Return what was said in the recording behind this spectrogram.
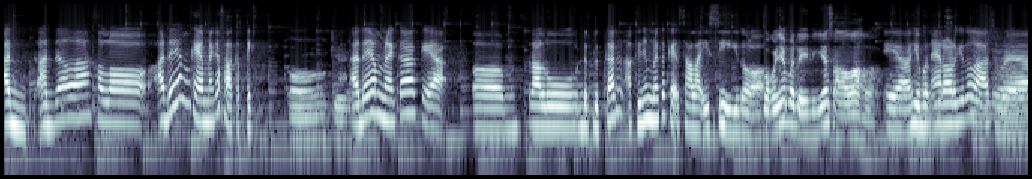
Ad, adalah kalau ada yang kayak mereka salah ketik Oh, oke. ada yang mereka kayak em, terlalu deg-degan akhirnya mereka kayak salah isi gitu loh Pokoknya pada intinya salah lah. Iya, human error gitu lah sebenarnya.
